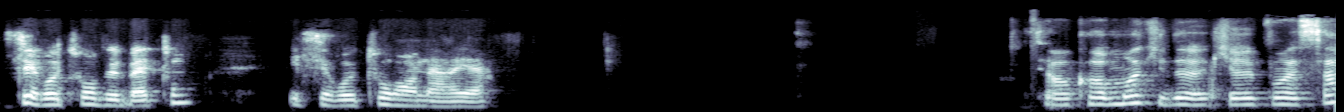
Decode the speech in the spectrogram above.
ces retours de bâton et ces retours en arrière? C'est encore moi qui, qui réponds à ça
